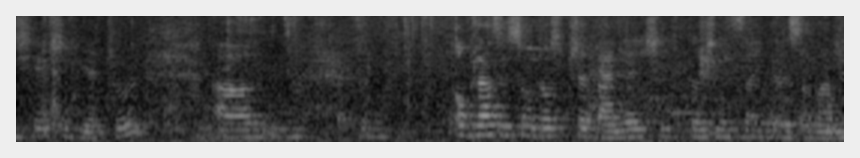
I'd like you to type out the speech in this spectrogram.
dzisiejszy wieczór. Um, obrazy są do sprzedania. Jeśli ktoś jest zainteresowany,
